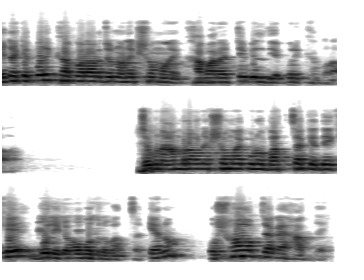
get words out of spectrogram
এটাকে পরীক্ষা করার জন্য অনেক সময় খাবারের টেবিল দিয়ে পরীক্ষা করা হয়। যেমন আমরা অনেক সময় কোনো বাচ্চাকে দেখে বলি, এটা অভদ্র বাচ্চা। কেন? ও সব জায়গায় হাত দেয়।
